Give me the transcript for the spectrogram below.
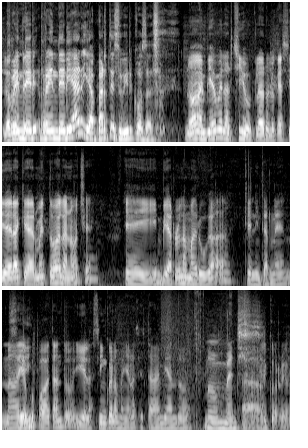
Lo render- renderear y aparte subir cosas. No, envíame el archivo, claro. Lo que hacía era quedarme toda la noche eh, y enviarlo en la madrugada, que el internet nadie Sí. ocupaba tanto, y a las 5 de la mañana se estaba enviando No manches. el correo.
